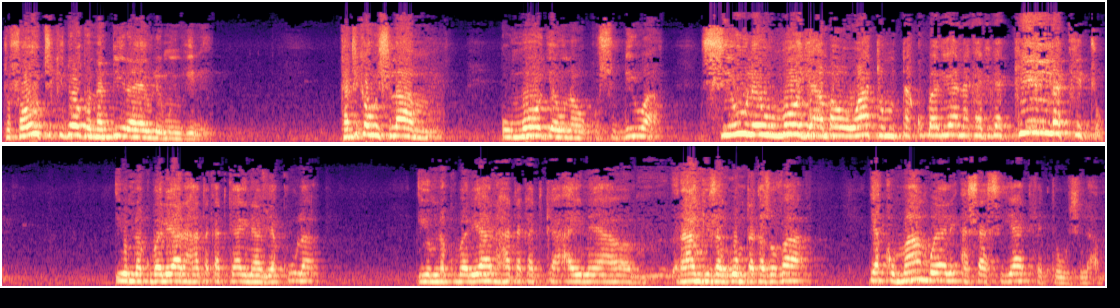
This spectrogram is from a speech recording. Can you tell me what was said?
tofauti kidogo na dira ya yule mwingine. Katika uislamu umoja unaokusudiwa si ule umoja ambao watu mtakubaliana katika kila kitu. Hiyo mnakubaliana hata katika aina ya vyakula hiyo mnakubaliana hata katika aina ya rangi za nguo mtakazovaa yako mambo yale asasiyati katika uislamu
